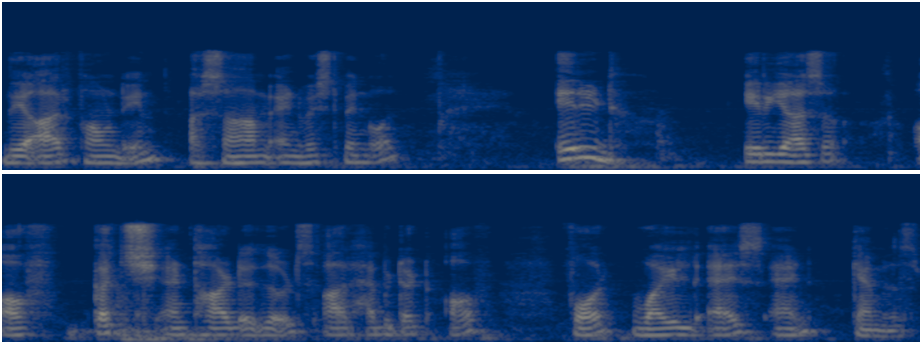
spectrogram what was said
They are found in Assam and West Bengal. Arid areas of Kutch and Thar deserts are habitat of for wild ass and camels.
